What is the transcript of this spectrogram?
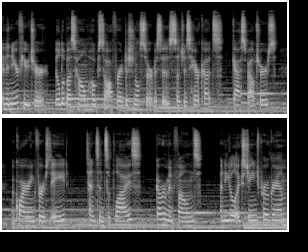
In the near future, Build a Bus Home hopes to offer additional services such as haircuts, gas vouchers, acquiring first aid, tents and supplies, government phones, a needle exchange program,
